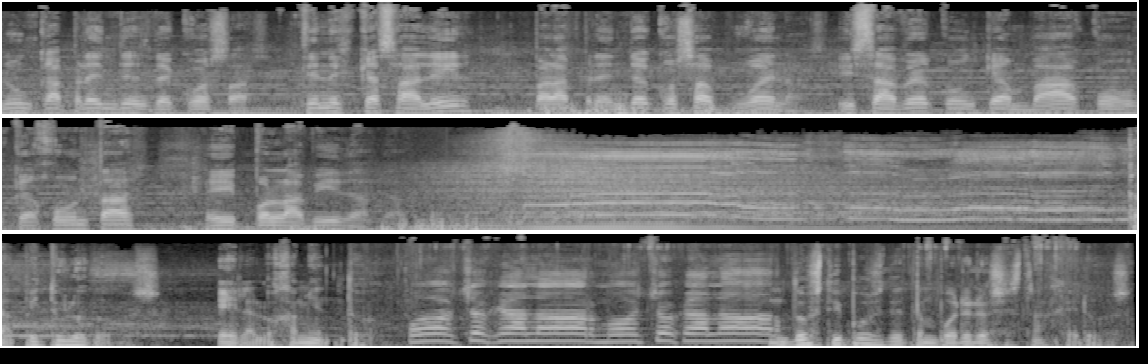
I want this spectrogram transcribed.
nunca aprendes de cosas. Tienes que salir para aprender cosas buenas y saber con quién vas, con quién juntas y por la vida. Capítulo 2. El alojamiento. Mucho calor, mucho calor. Dos tipos de temporeros extranjeros.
